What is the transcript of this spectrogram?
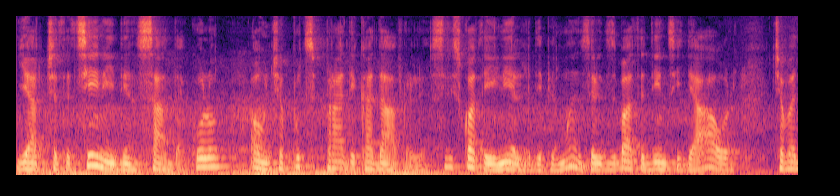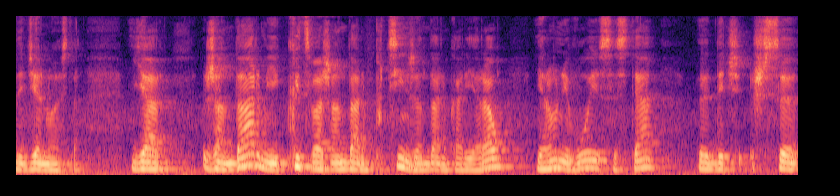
Iar cetățenii din sat de acolo au început să prade cadavrele, să le scoate inelele de pe mâini, să le dezbată dinții de aur, ceva de genul ăsta. Iar jandarmii, câțiva jandarmi, puțini jandarmi care erau, erau nevoie să stea, deci să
